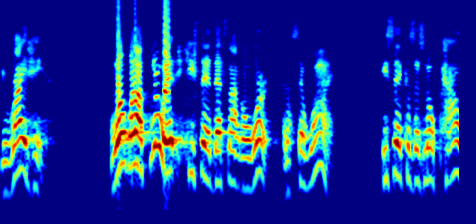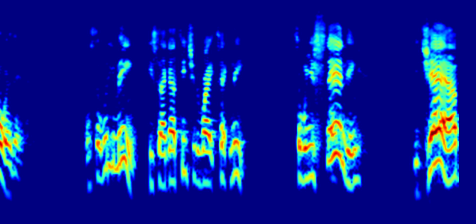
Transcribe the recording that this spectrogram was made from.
your right hand. Well, when I threw it, he said, that's not going to work. And I said, why? He said, because there's no power there. I said, what do you mean? He said, I got to teach you the right technique. So when you're standing, you jab,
